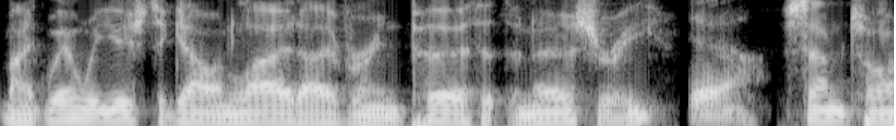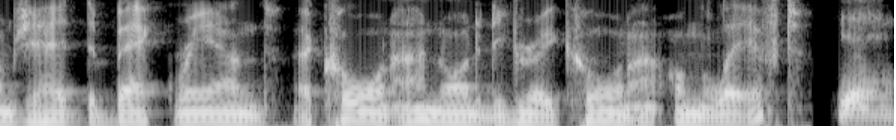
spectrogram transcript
Mate, when we used to go and load over in Perth at the nursery, Yeah, sometimes you had to back round a corner, 90 degree corner on the left, yeah,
